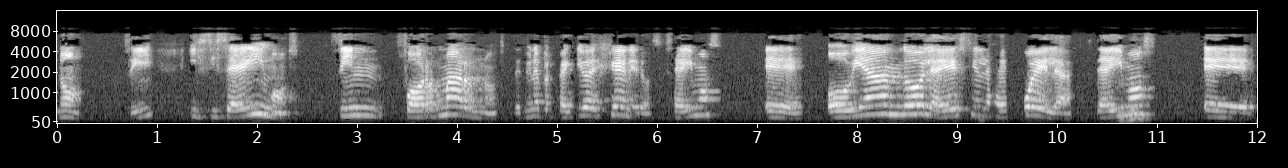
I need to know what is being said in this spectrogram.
No, ¿sí? Y si seguimos sin formarnos desde una perspectiva de género, si seguimos eh, obviando la ESI en las escuelas, seguimos eh,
